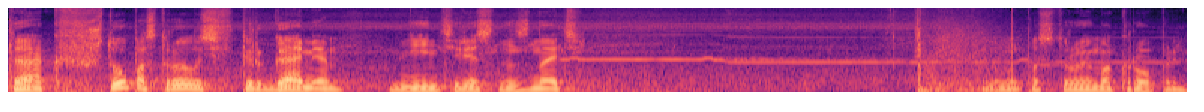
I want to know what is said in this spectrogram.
Так, что построилось в Пергаме? Мне интересно знать. Ну, мы построим Акрополь.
